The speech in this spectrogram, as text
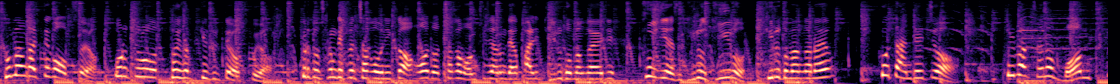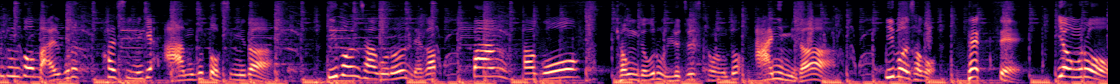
도망갈 데가 없어요. 오른쪽으로 더 이상 비켜줄 데 없고요. 그래도 상대편 차가 오니까 어 저 차가 멈추지 않으면 내가 빨리 뒤로 도망가야지. 후진해서 뒤로 뒤로 뒤로 도망가나요? 그것도 안 되죠. 풀박차는 멈추는 거 말고는 할 수 있는 게 아무것도 없습니다. 이번 사고는 내가 빵 하고 경적으로 울려줄 상황도 아닙니다. 이번 사고 100대 0으로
